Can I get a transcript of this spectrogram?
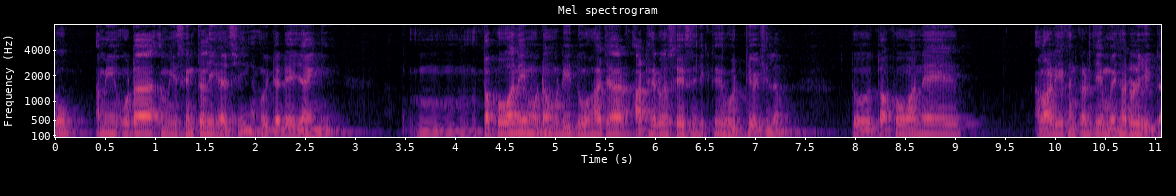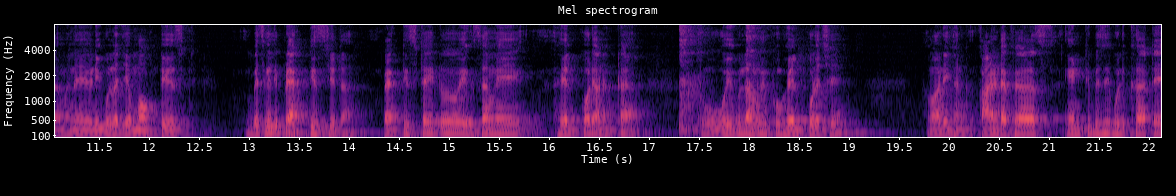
তো আমি ওটা, আমি সেন্ট্রালি আছি ওইটাতে যাইনি। তপোয়ানে মোটামুটি দু হাজার আঠেরো শেষ দিক থেকে ভর্তি হয়েছিলাম। তো তপোয়ানে আমার এখানকার যে মেথডোলজিটা মানে রেগুলার যে মক টেস্ট বেসিক্যালি প্র্যাকটিস যেটা প্র্যাকটিসটাই তো এক্সামে হেল্প করে অনেকটা। তো ওইগুলো আমাকে খুব হেল্প করেছে। আমার এখানে কারেন্ট অ্যাফেয়ার্স এনটিপিসি পরীক্ষাতে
